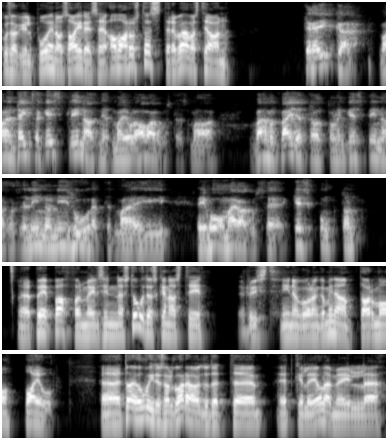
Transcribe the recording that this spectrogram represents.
kusagil Buenos Airese avarustes, tere päevast, Jaan. tere ikka, ma olen täitsa kesklinnas, nii et ma ei ole avarustes, ma vähemalt väidetavalt olen kesklinnas, aga see linn on nii suur, et, et ma ei, ei hooma ära, kus see keskpunkt on. Peep Pahv on meil siin stuudios kenasti. tervist. nii nagu olen ka mina, Tarmo Paju Äh, tõe huvides olgu ära öeldud, et äh, hetkel ei ole meil äh,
